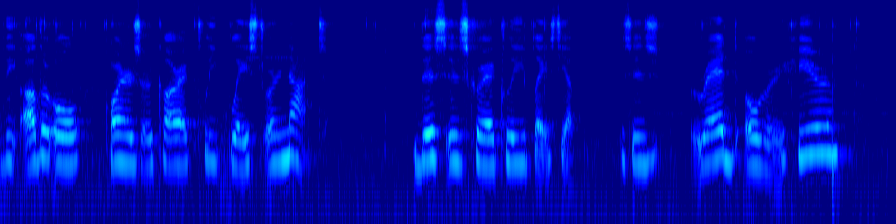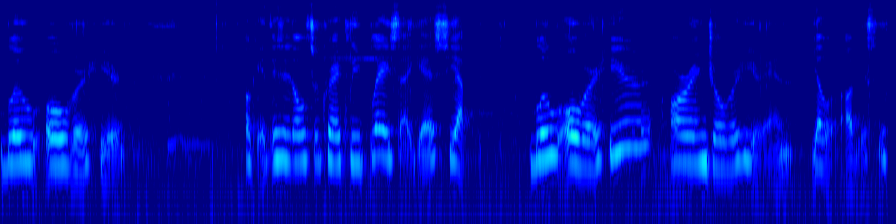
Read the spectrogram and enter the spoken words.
the other all corners are correctly placed or not. This is correctly placed, yep. This is red over here, blue over here. Okay, this is also correctly placed, I guess, yep. Blue over here, orange over here, and yellow, obviously.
